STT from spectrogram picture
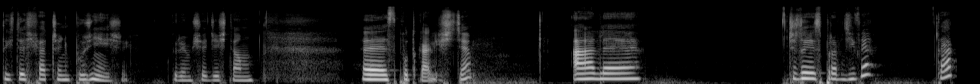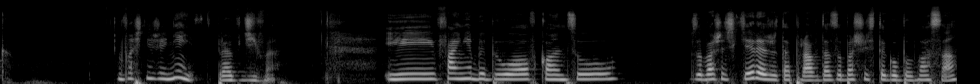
tych doświadczeń późniejszych, którym się gdzieś tam e, spotkaliście. Ale czy to jest prawdziwe? Tak? Właśnie, że nie jest prawdziwe. I fajnie by było w końcu zobaczyć, gdzie leży ta prawda, zobaczyć tego Bobasa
